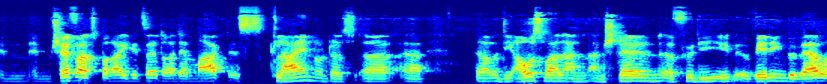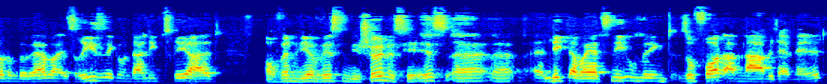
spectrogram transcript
im, im Chefarztbereich etc. der Markt ist klein und das äh, äh, die Auswahl an, an Stellen äh, für die wenigen Bewerberinnen und Bewerber ist riesig und da liegt Trier halt auch wenn wir wissen, wie schön es hier ist, äh, äh, liegt aber jetzt nicht unbedingt sofort am Nabel der Welt.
